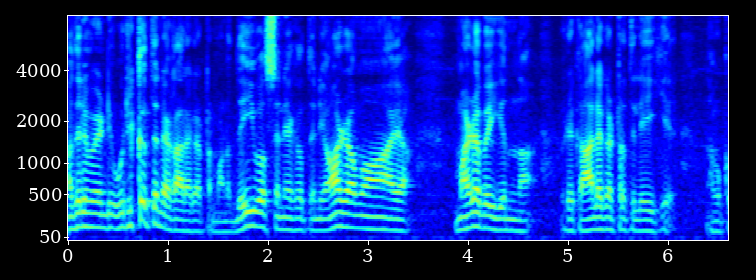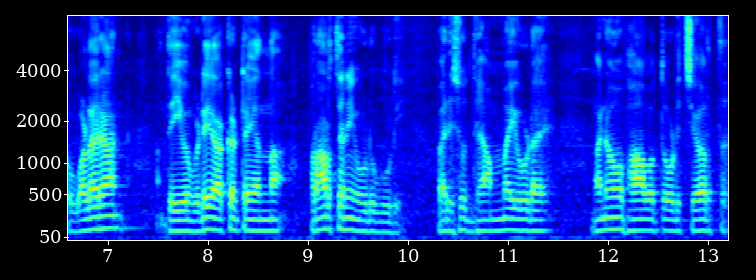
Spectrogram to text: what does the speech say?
അതിനുവേണ്ടി ഒരുക്കത്തിന്റെ കാലഘട്ടമാണ്. ദൈവസ്നേഹത്തിന്റെ ആഴമായ മഴ പെയ്യുന്ന ഒരു കാലഘട്ടത്തിലേക്ക് നമുക്ക് വളരാൻ ദൈവം ഇടയാക്കട്ടെ എന്ന പ്രാർത്ഥനയോടുകൂടി പരിശുദ്ധ അമ്മയുടെ മനോഭാവത്തോട് ചേർത്ത്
